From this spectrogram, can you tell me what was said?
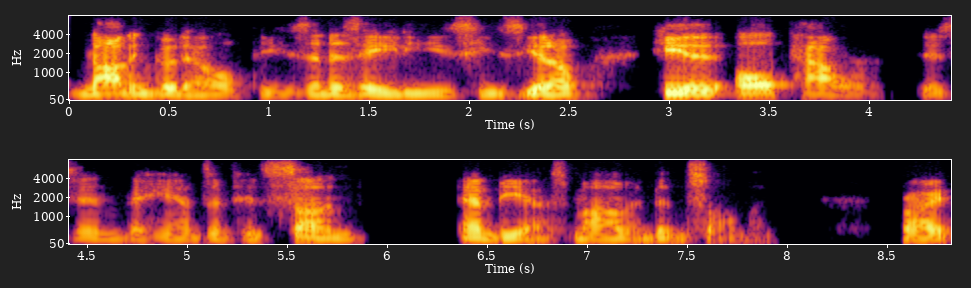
not in good health. He's in his 80s. He's, you know, he all power is in the hands of his son, MBS, Mohammed bin Salman, right?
